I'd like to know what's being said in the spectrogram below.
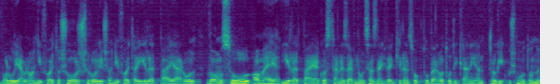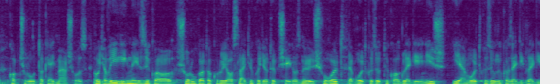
valójában annyifajta sorsról és annyifajta életpályáról van szó, amely életpályák aztán 1849. október 6-án ilyen tragikus módon kapcsolódtak egymáshoz. Hogyha végignézzük a sorukat, akkor ugye azt látjuk, hogy a többség az nős volt, de volt közöttük a legény is. Ilyen volt közülük az egyik legidősebb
